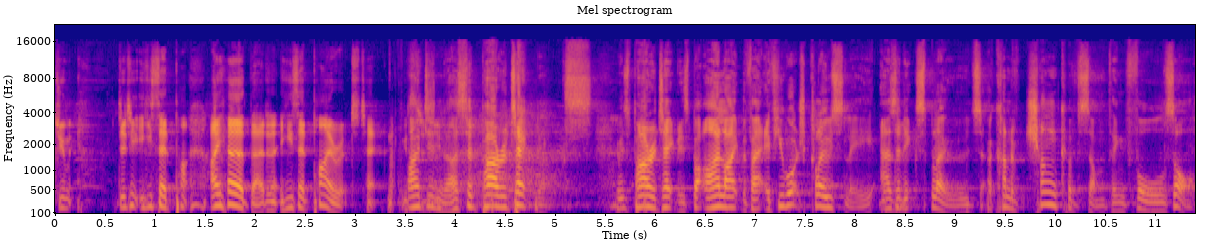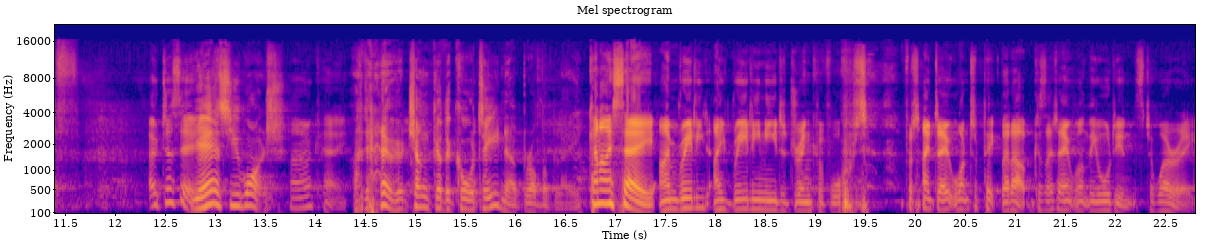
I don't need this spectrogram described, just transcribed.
Do you, mean- did he, he said, I heard that, didn't he? He said pirate techniques. I didn't. I said pyrotechnics. It was pyrotechnics, but I like the fact if you watch closely, as it explodes, a kind of chunk of something falls off. Oh, does it? Yes, you watch. Oh, okay. I don't know, a chunk of the Cortina, probably. Can I say I'm really, I really need a drink of water, but I don't want to pick that up because I don't want the audience to worry.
